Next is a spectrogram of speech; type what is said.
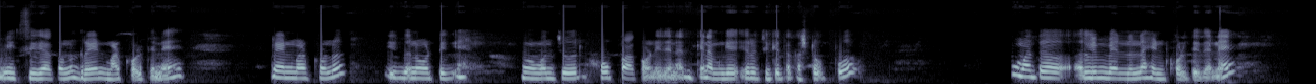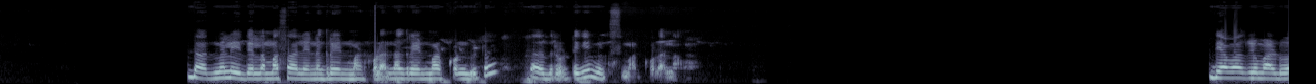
ಮಿಕ್ಸಿಗೆ ಹಾಕೊಂಡು ಗ್ರೈಂಡ್ ಮಾಡ್ಕೊಳ್ತೇನೆ. ಗ್ರೈಂಡ್ ಮಾಡ್ಕೊಂಡು ಇದನ್ನ ಒಟ್ಟಿಗೆ ಒಂಚೂರು ಉಪ್ಪು ಹಾಕೊಂಡಿದ್ದೇನೆ. ಅದಕ್ಕೆ ನಮಗೆ ರುಚಿಗೆ ತಕ್ಕಷ್ಟು ಉಪ್ಪು ಮತ್ತು ಲಿಂಬೆಹಣ್ಣನ್ನ ಹಿಂಡ್ಕೊಳ್ತಿದ್ದೇನೆ. ಇದಾದ್ಮೇಲೆ ಇದೆಲ್ಲ ಮಸಾಲೆಯನ್ನು ಗ್ರೈಂಡ್ ಮಾಡ್ಕೊಳ್ಳೋಣ. ಗ್ರೈಂಡ್ ಮಾಡ್ಕೊಂಡ್ಬಿಟ್ಟು ಅದ್ರೊಟ್ಟಿಗೆ ಮಿಕ್ಸ್ ಮಾಡ್ಕೊಳ್ಳೋಣ. ಯಾವಾಗ್ಲೂ ಮಾಡುವ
